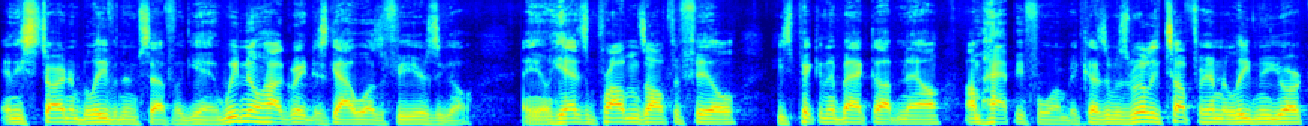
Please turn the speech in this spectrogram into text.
and he's starting to believe in himself again. We know how great this guy was a few years ago. And, you know, he had some problems off the field. He's picking it back up now. I'm happy for him because it was really tough for him to leave New York,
